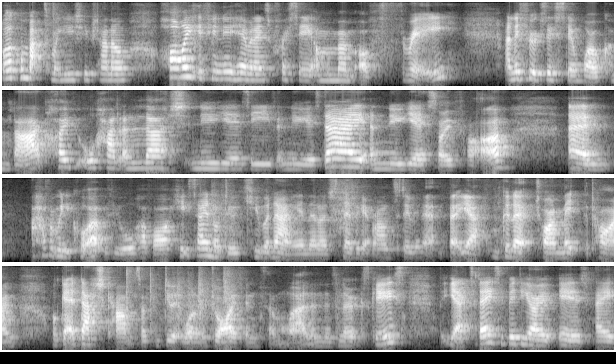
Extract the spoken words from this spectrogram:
Welcome back to my YouTube channel. Hi, if you're new here, my name's Krissy. I'm a mum of three. And if you're existing, welcome back. Hope you all had a lush New Year's Eve and New Year's Day and New Year so far. Um, I haven't really caught up with you all, have I? I keep saying I'll do a Q&A and then I just never get around to doing it. But yeah, I'm going to try and make the time. I'll get a dash cam so I can do it while I'm driving somewhere, then there's no excuse. But yeah, today's video is a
